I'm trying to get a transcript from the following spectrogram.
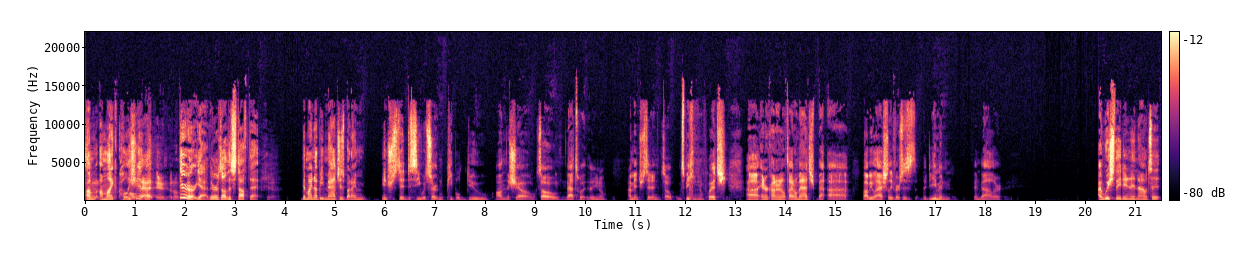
I'm I'm like, holy Well, shit! That like, and another. there one. are yeah, there's other stuff that Yeah. there might not be matches, but I'm interested to see what certain people do on the show. So Mhm. that's what you know I'm interested in. So speaking of which, uh, Intercontinental title match: uh, Bobby Lashley versus the Demon Finn Balor. I wish they didn't announce it,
